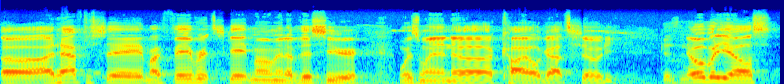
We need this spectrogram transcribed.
uh, I'd have to say my favorite skate moment of this year was when uh, Kyle got SOTY. Because nobody else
